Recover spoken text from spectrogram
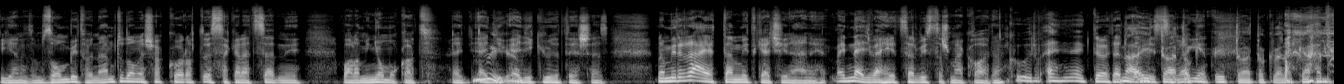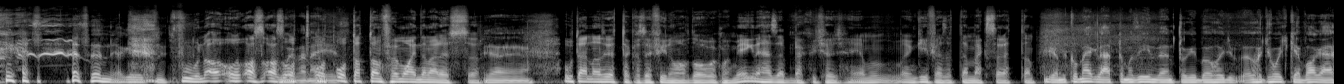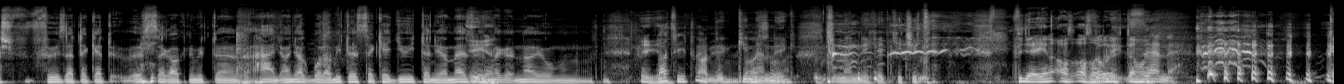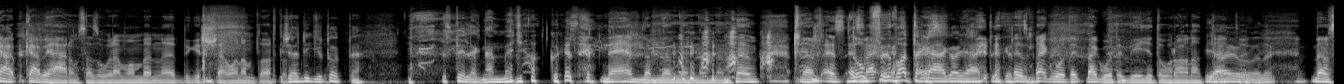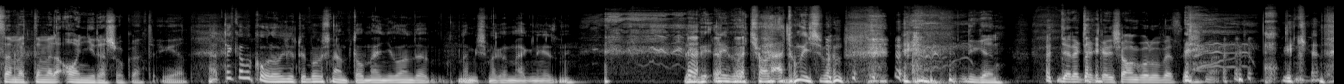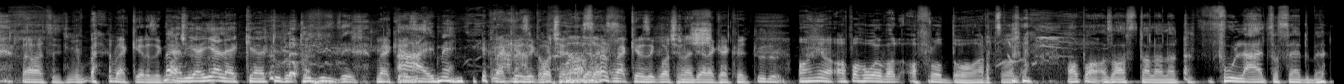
ilyen tudom, zombit, vagy nem tudom, és akkor ott össze kellett szedni valami nyomokat egy, Na, egyik, küldetéshez. Na, mire rájöttem, mit kell csinálni. Egy 47-szer biztos meghaltam. Kurva, egy- egy töltettem Na, itt tartok, megint. itt tartok vele kb. ez, ez részni. Fú, na, az, az ott, ott, nehéz. ott adtam föl majdnem először. Ja, ja, ja. Utána az jöttek azért finomabb dolgok, meg még nehezebbek, úgyhogy én, én kifejezetten megszerettem. Igen, amikor megláttam az inventoriba, hogy, hogy hogy kell varázsfőzeteket összerakni, mit, hány anyagból, amit össze kell gyűjteni a mezőn, Igen. meg na jó. Igen. Laci, itt vagy? Addig kimennék, kimennék egy kicsit. Figyelj, én az, azon rögtem, hogy zene. kb, kb. 300 órám van benne eddig, és sehol nem És tartok. eddig jutottál? Ez tényleg nem megy, akkor ez Nem, nem, nem, nem, nem, nem, nem. nem ez, ez dob meg- fő vaterága a játékot. Ez meg volt egy, meg volt egy négy óra alatt. Ja, tehát, jó, nem szenvedtem vele annyira sokat. Igen. Hát nekem a Call of Duty-ban most nem tudom mennyi van, de nem is merem megnézni. Lévő, lévő családom is van. Igen. Gyerekekkel is angolul beszél. Igen. Na, hát, hogy megkérdezik, Nem, vacsora- ilyen jelekkel tudod, hogy izé, Megkérdezik- állj, menj. megkérdezik vacsorán a, gyerek, megkérdezik vacsorán a gyerekek, hogy anya, apa, hol van a Frodo harcol? Apa az asztal alatt, full állsz a szedbe.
